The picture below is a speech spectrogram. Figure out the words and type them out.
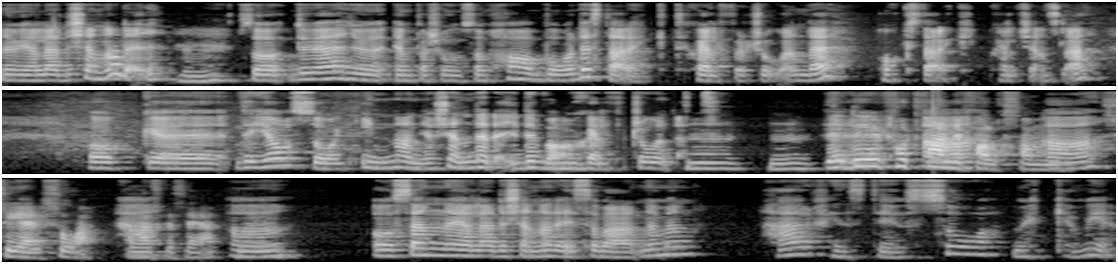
när jag lärde känna dig Mm. så du är ju en person som har både starkt självförtroende och stark självkänsla. Och eh, det jag såg innan jag kände dig det var Mm. självförtroendet. Mm. Mm. Det, det är fortfarande Ja. folk som Ja. ser så, om man ska säga. Ja. Och sen när jag lärde känna dig så bara, nej men här finns det ju så mycket mer.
